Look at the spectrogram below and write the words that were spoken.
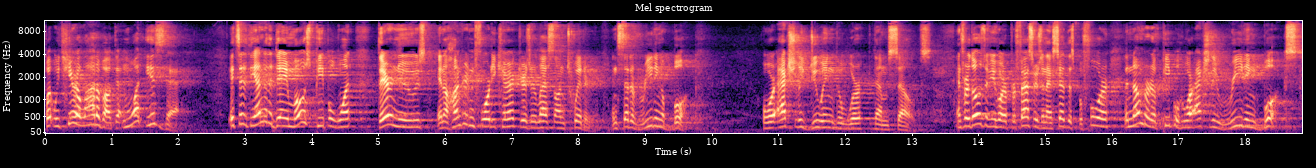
But we hear a lot about that. And what is that? It's that at the end of the day, most people want their news in 140 characters or less on Twitter instead of reading a book or actually doing the work themselves. And for those of you who are professors, and I've said this before, the number of people who are actually reading books,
